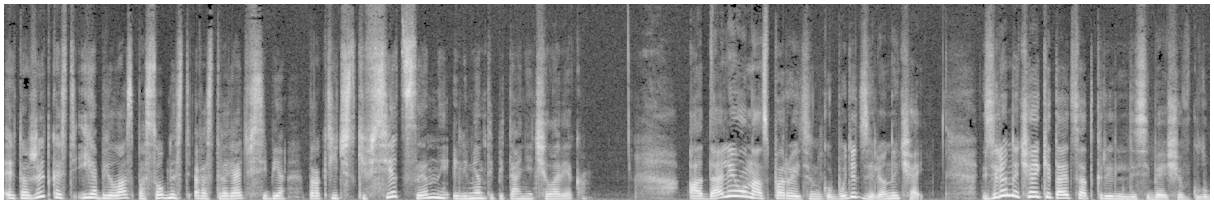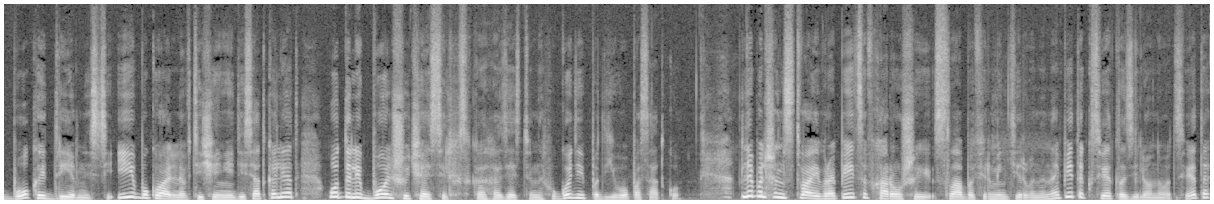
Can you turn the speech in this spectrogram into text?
эта жидкость и обрела способность растворять в себе практически все ценные элементы питания человека. А далее у нас по рейтингу будет зеленый чай. Зеленый чай китайцы открыли для себя еще в глубокой древности и буквально в течение десятка лет отдали большую часть сельскохозяйственных угодий под его посадку. Для большинства европейцев хороший слабо ферментированный напиток светло-зеленого цвета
